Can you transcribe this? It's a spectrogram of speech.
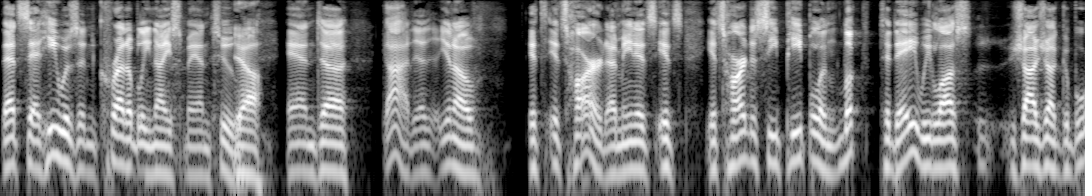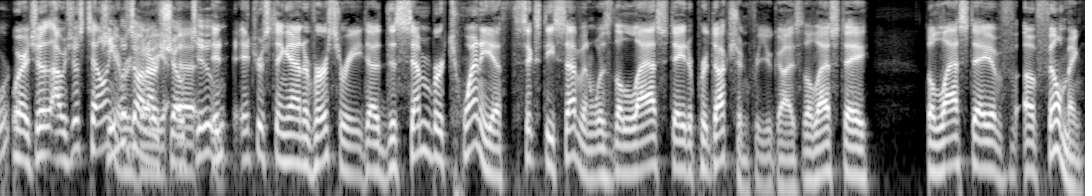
that said, he was an incredibly nice man too. Yeah. and uh, God, uh, you know, it's it's hard. I mean, it's it's it's hard to see people. And look, today we lost Zsa Zsa Gabor. Where just, I was just telling you, She was on our show, uh, too. in- interesting anniversary. Uh, December twentieth, sixty seven was the last day of production for you guys. The last day, the last day of, of filming.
